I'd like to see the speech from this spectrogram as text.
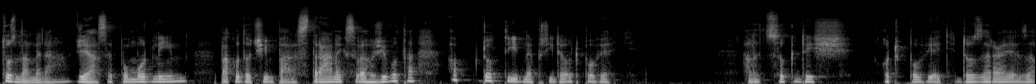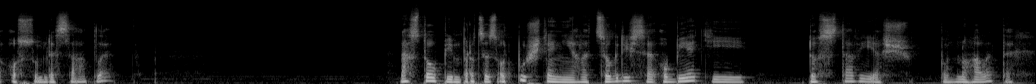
To znamená, že já se pomodlím, pak otočím pár stránek svého života a do týdne přijde odpověď. Ale co když odpověď dozraje za 80 let? Nastoupím proces odpuštění, ale co když se obětí dostaví až po mnoha letech?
